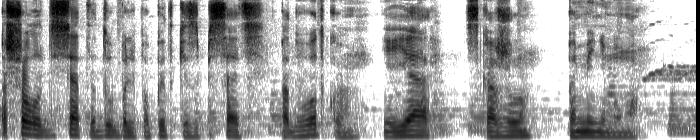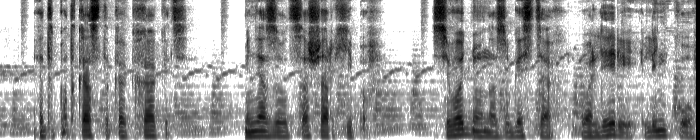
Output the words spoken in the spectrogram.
Пошел десятый дубль попытки записать подводку, и я скажу по минимуму. Это подкаст «Как хакать». Меня зовут Саша Архипов. Сегодня у нас в гостях Валерий Леньков,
